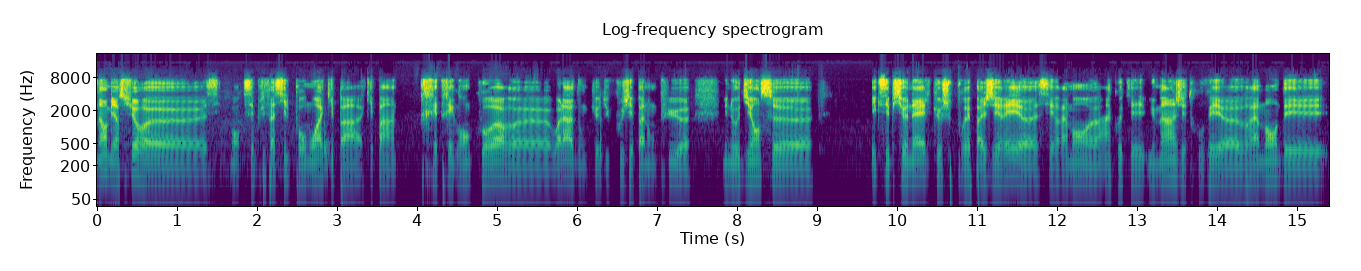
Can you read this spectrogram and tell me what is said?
Non, bien sûr, euh, c'est plus facile pour moi qui n'est pas, pas un très très grand coureur, euh, voilà. Donc du coup, j'ai pas non plus euh, une audience exceptionnel que je pourrais pas gérer. Euh, c'est vraiment euh, un côté humain. J'ai trouvé euh, vraiment des,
